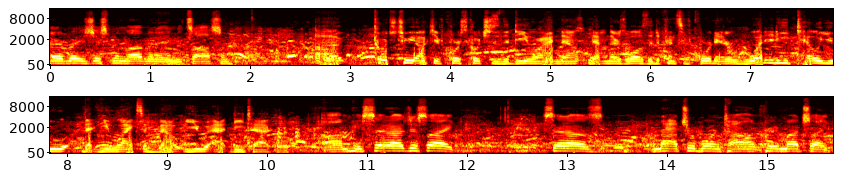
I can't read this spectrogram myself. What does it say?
everybody's just been loving it, and it's awesome. Uh, Coach Tuiaki, of course, coaches the D line down, down there as well as the defensive coordinator. What did he tell you that he likes about you at D tackle? Um, he said I was just like, said I was natural born talent, pretty much like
